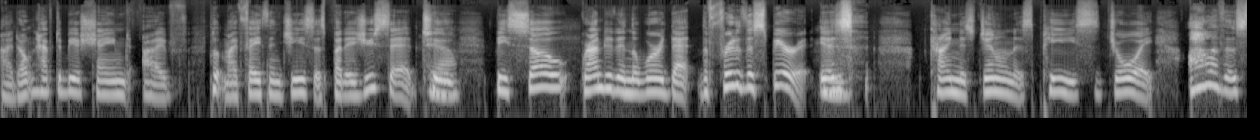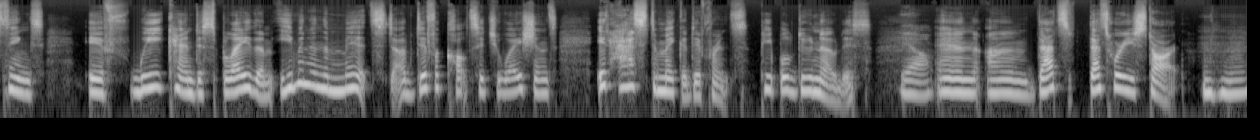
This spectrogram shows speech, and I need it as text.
I don't have to be ashamed. I've put my faith in Jesus, but as you said, to Yeah. be so grounded in the Word that the fruit of the Spirit is kindness, gentleness, peace, joy, all of those things. If we can display them, even in the midst of difficult situations, it has to make a difference. People do notice Yeah. and um, that's that's where you start. Mm-hmm.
